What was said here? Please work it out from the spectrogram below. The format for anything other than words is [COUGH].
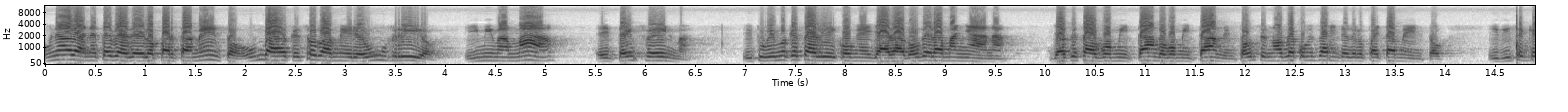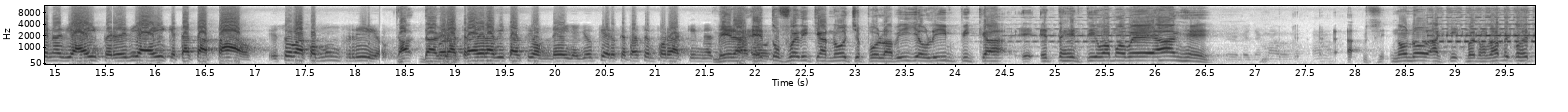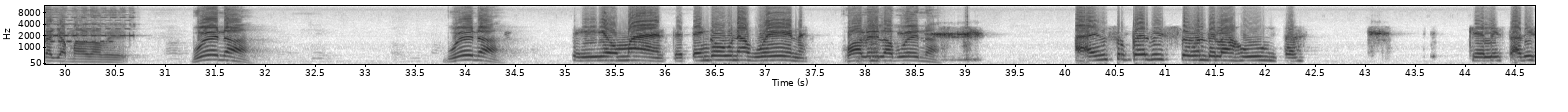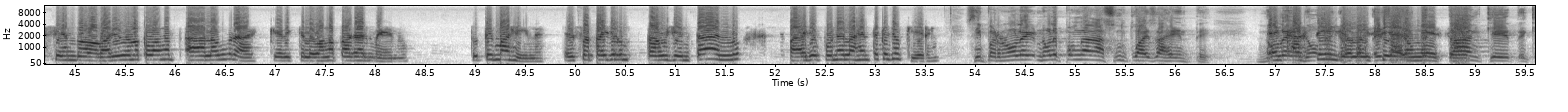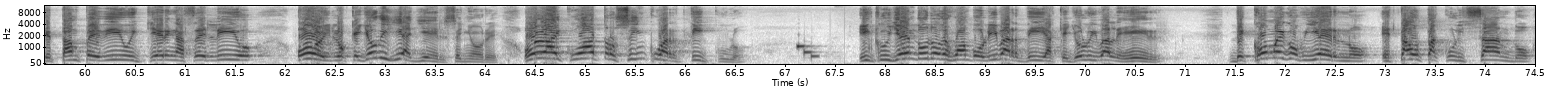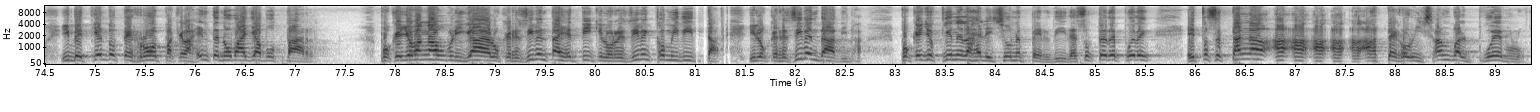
una vaina del apartamento, un bajo que eso va, mire, un río. Y mi mamá está enferma. Y tuvimos que salir con ella a las 2 de la mañana. Ya usted estaba vomitando, vomitando. Entonces no habla con esa gente del apartamento. Y dicen que no es de ahí, pero es de ahí que está tapado. Eso va como un río. por atrás de la habitación de ella. Yo quiero que pasen por aquí. Mira, esto fue de que anoche por la Villa Olímpica. E, este gentío, vamos a ver, Ángel. Ah, no, no, aquí, bueno, déjame coger esta llamada, a ver. Buena. Buena. Sí, Omar, te tengo una buena. ¿Cuál es la buena? Hay un supervisor de la Junta que le está diciendo a varios de los que van a, laburar que, que, le van a pagar menos. ¿Tú te imaginas? Eso es para ellos para ahuyentarlo, para ellos poner la gente que ellos quieren. Sí, pero no le, no le pongan asunto a esa gente. No en le, Castillo lo hicieron que están, que, que están pedidos y quieren hacer lío. Hoy, lo que yo dije ayer, señores, hoy hay cuatro o cinco artículos, incluyendo uno de Juan Bolívar Díaz, que yo lo iba a leer, de cómo el gobierno está obstaculizando y metiendo terror para que la gente no vaya a votar. Porque ellos van a obligar a los que reciben tarjetica y los reciben comidita y los que reciben dádiva, porque ellos tienen las elecciones perdidas. Eso ustedes pueden, entonces están aterrorizando al pueblo.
